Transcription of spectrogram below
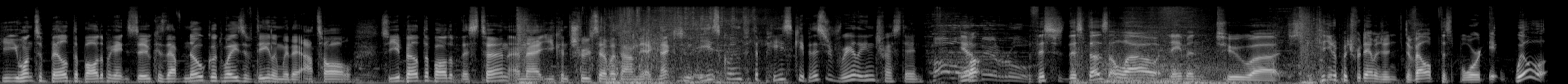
You, you want to build the board up against Zoo because they have no good ways of dealing with it at all. So you build the board up this turn, and uh, you can True Silver down the egg next turn. He's going for the Peacekeeper. This is really interesting. Well, this this does allow Naiman to uh, just continue to push for damage and develop this board. It will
